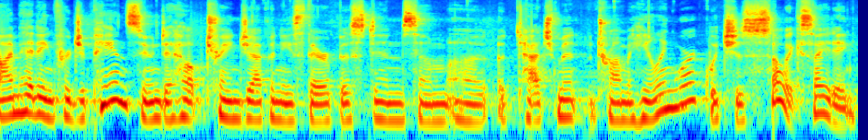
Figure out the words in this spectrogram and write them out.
I'm heading for Japan soon to help train Japanese therapists in some uh, attachment trauma healing work, which is so exciting.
